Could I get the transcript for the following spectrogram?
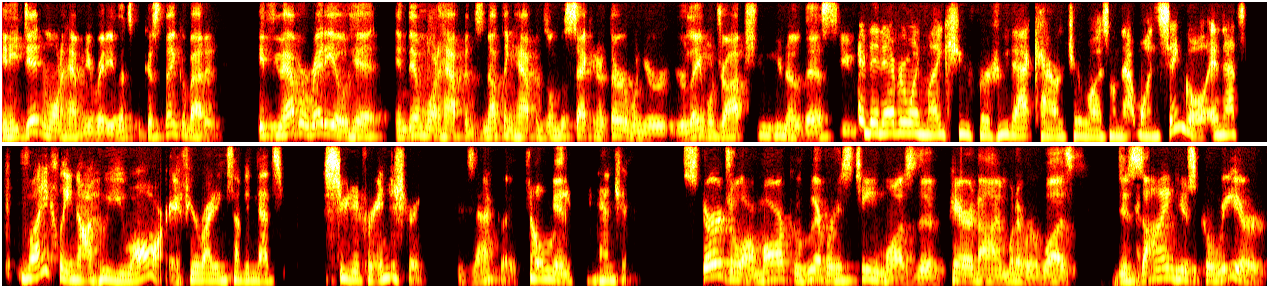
And he didn't want to have any radio hits because think about it. If you have a radio hit and then what happens? Nothing happens on the second or third when your, your label drops you. You know this. You And then everyone likes you for who that character was on that one single. And that's likely not who you are if you're writing something that's suited for industry. exactly. Solely And- intention. Sturgill or Marc or whoever his team was, the paradigm, whatever it was, designed his career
